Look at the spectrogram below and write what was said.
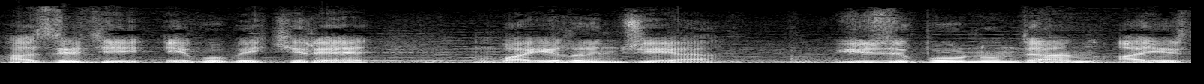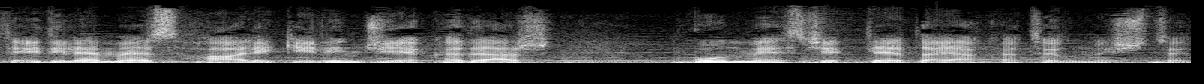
Hazreti Ebu Bekir'e bayılıncaya, yüzü burnundan ayırt edilemez hale gelinceye kadar bu mescitte dayak atılmıştı.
